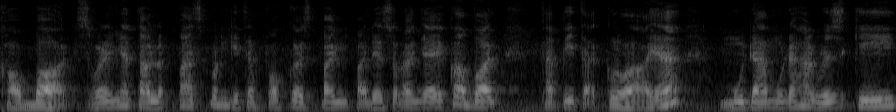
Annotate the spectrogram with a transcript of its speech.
Kobot. Sebenarnya tahun lepas pun kita fokus pada Suruhanjaya Kobot tapi tak keluar ya. Mudah-mudahan rezeki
